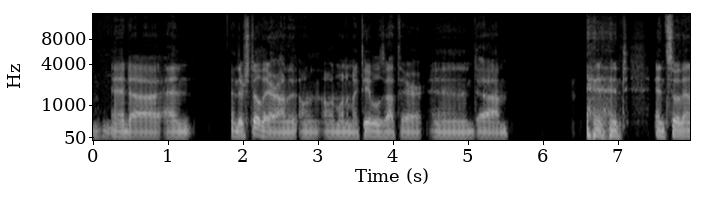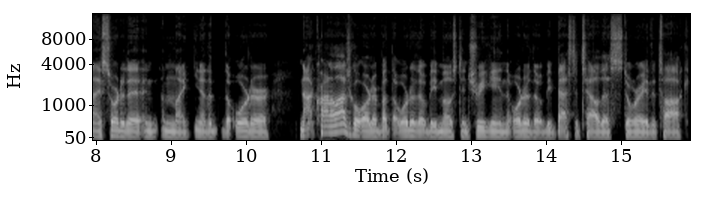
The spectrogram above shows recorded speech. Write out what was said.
Mm-hmm. And uh, and and they're still there on the on on one of my tables out there, and um, and and so then I sorted it in like you know the the order, not chronological order, but the order that would be most intriguing, the order that would be best to tell this story, the talk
